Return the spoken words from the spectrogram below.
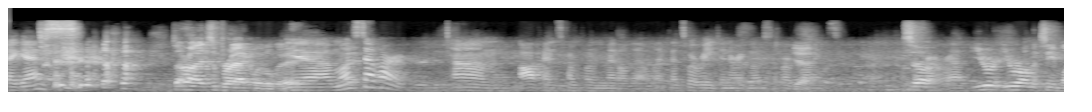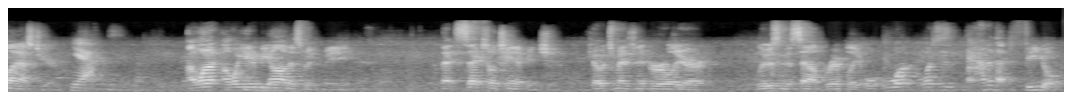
I guess. it's all right to brag a little bit. yeah. Most of our um, offense come from the middle, though. Like that's where we generate most of our Yeah. points. So you were you were on the team last year. Yeah. I want I want you to be honest with me. That sectional championship, Coach mentioned it earlier, losing to South Ripley. What what is how did that feel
